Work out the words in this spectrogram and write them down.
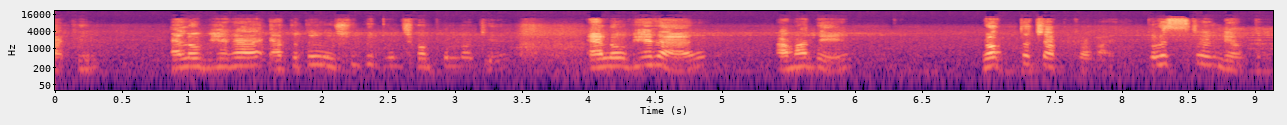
রাখে। অ্যালোভেরা এতটাই ওষুধি গুণ সম্পূর্ণ যে অ্যালোভেরার আমাদের রক্তচাপ কমায় কোলেস্ট্রল নিয়ন্ত্রণ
